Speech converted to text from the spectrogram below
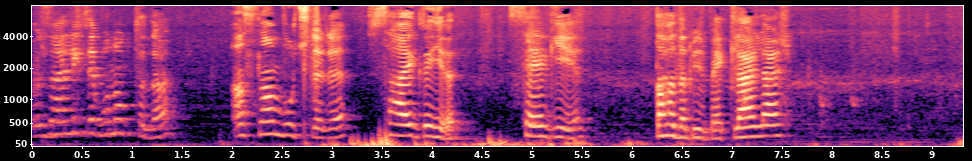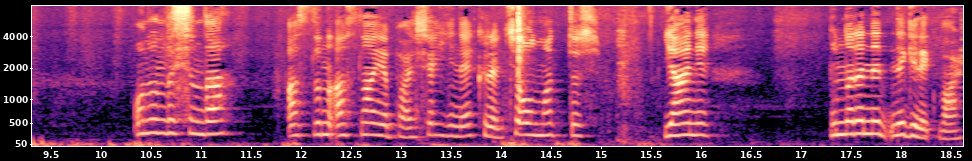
Özellikle bu noktada aslan burçları saygıyı, sevgiyi daha da bir beklerler. Onun dışında aslanı aslan yapan şey yine kraliçe olmaktır. Yani bunlara ne, ne gerek var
